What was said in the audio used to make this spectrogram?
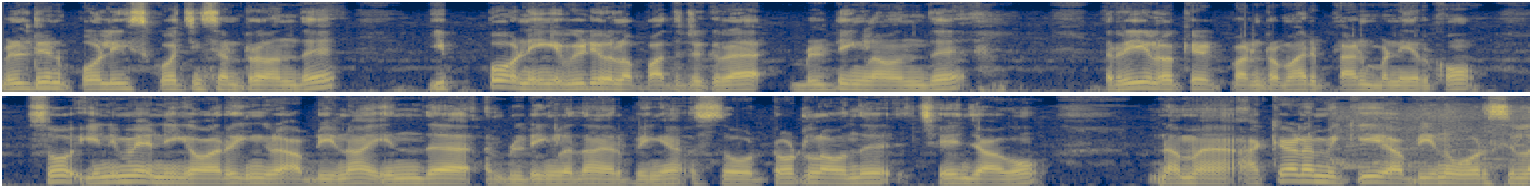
military and police coaching centre வந்து இப்போது நீங்கள் வீடியோவில் பார்த்துட்டு இருக்கிற பில்டிங்கில் வந்து ரீலொகேட் பண்ணுற மாதிரி பிளான் பண்ணியிருக்கோம். ஸோ இனிமேல் நீங்கள் வரீங்க அப்படின்னா இந்த பில்டிங்கில் தான் இருப்பீங்க. ஸோ டோட்டலாக வந்து சேஞ்ச் ஆகும். நம்ம அகாடமிக்கு அப்படின்னு ஒரு சில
